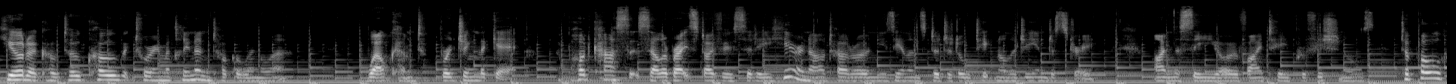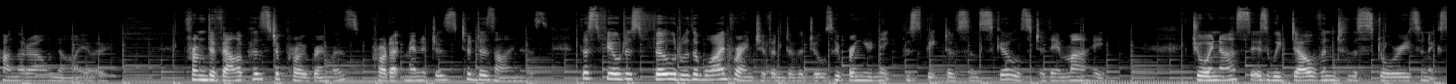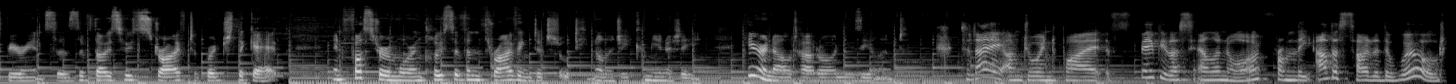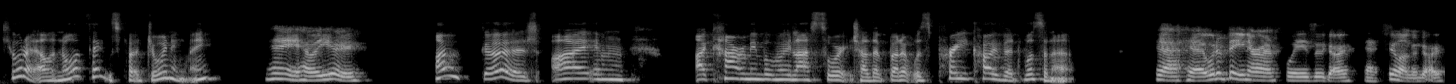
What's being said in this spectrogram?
Kia ora koutou ko Victoria McLennan toka Welcome to Bridging the Gap, a podcast that celebrates diversity here in Aotearoa, New Zealand's digital technology industry. I'm the CEO of IT Professionals, Te Pou Hangarau Ngaio. From developers to programmers, product managers to designers, this field is filled with a wide range of individuals who bring unique perspectives and skills to their mahi. Join us as we delve into the stories and experiences of those who strive to bridge the gap and foster a more inclusive and thriving digital technology community here in Aotearoa, New Zealand. Today, I'm joined by the fabulous Elinor from the other side of the world. Kia ora, Elinor. Thanks for joining me. Hey, how are you? I'm good. I am. I can't remember when we last saw each other, but it was pre COVID, wasn't it? Yeah, yeah, it would have been around four years ago. Yeah, too long ago.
